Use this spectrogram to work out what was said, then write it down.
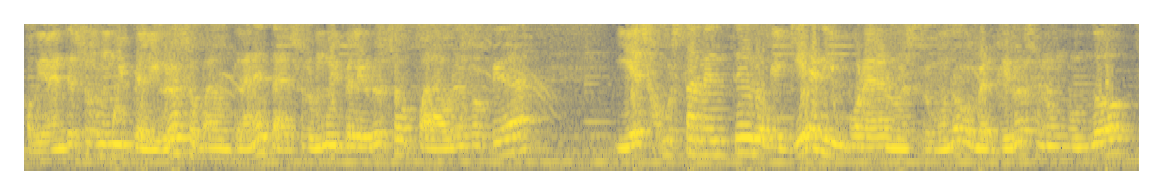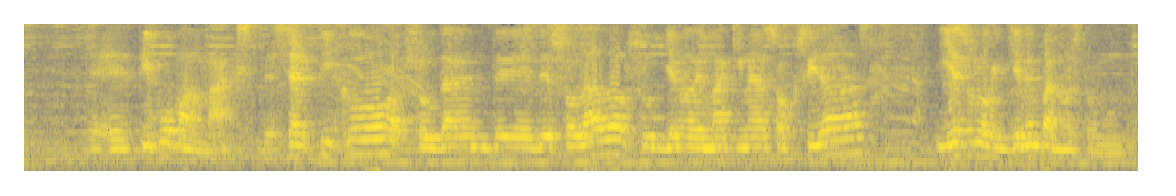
Obviamente eso es muy peligroso para un planeta, eso es muy peligroso para una sociedad y es justamente lo que quieren imponer en nuestro mundo, convertirnos en un mundo eh, tipo Mad Max, desértico, absolutamente desolado, lleno de máquinas oxidadas y eso es lo que quieren para nuestro mundo.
